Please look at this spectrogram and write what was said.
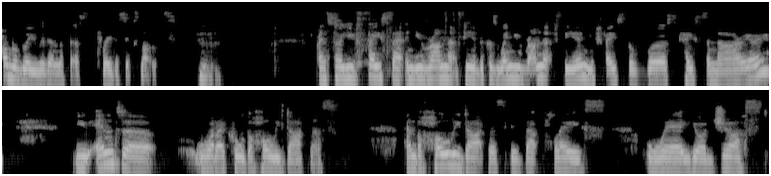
probably within the first three to six months. Hmm. And so you face that and you run that fear because when you run that fear and you face the worst case scenario, you enter what I call the holy darkness. And the holy darkness is that place where you're just,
